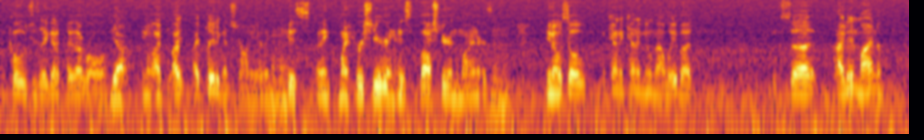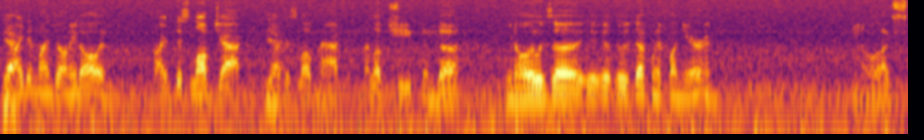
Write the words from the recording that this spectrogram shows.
the coaches. They got to play that role. Yeah. You know, I, I, I played against Johnny. I think Mhm. his, I think my first year and his last year in the minors. You know, so I kind of kind of knew him that way, but it's uh, I didn't mind him. Yeah. I didn't mind Johnny at all, and I just loved Jack. Yeah. I just love Mac. I love Chief, and uh, you know, it was uh, it, it was definitely a fun year, and you know, I just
